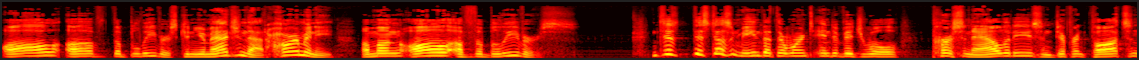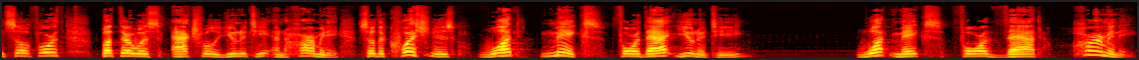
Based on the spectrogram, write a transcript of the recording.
all of the believers. Can you imagine that? Harmony among all of the believers. This doesn't mean that there weren't individual personalities and different thoughts and so forth, but there was actual unity and harmony. So the question is what makes for that unity? What makes for that harmony?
